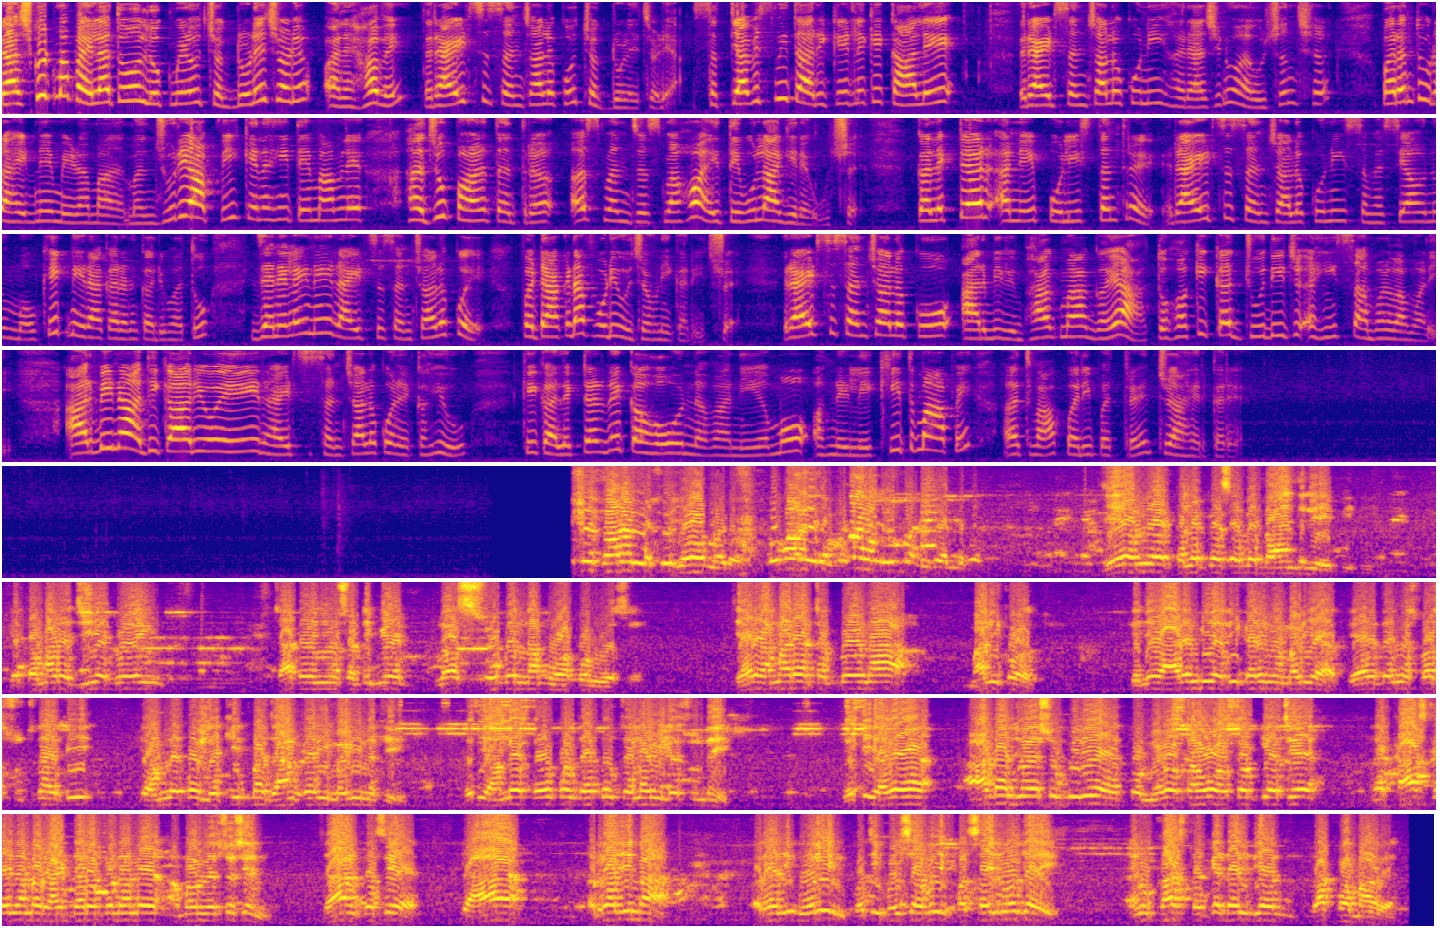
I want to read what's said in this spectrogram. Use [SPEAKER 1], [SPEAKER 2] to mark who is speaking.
[SPEAKER 1] રાજકોટમાં પહેલા તો લોકમેળો ચકડોળે ચડ્યો અને હવે રાઇડ્સ સંચાલકો ચકડોળે ચડ્યા. સત્યાવીસમી તારીખે એટલે કે કાલે રાઇડ સંચાલકોની હરાજીનું આયોજન છે. પરંતુ રાઇડને મેળામાં મંજૂરી આપવી કે નહીં તે મામલે હજુ પણ તંત્ર અસમંજસમાં હોય તેવું લાગી રહ્યું છે. કલેક્ટર અને પોલીસ તંત્રએ રાઇડ્સ સંચાલકોની સમસ્યાઓનું મૌખિક નિરાકરણ કર્યું હતું, જેને લઈને રાઇડ્સ સંચાલકોએ ફટાકડા ફોડી ઉજવણી કરી છે. રાઇડ્સ સંચાલકો આરબી વિભાગમાં ગયા તો હકીકત જુદી જ અહીં સાંભળવા મળી. આરબીના અધિકારીઓએ રાઇડ્સ સંચાલકોને કહ્યું કે કલેક્ટરને કહો નવા નિયમો અમને લેખિતમાં આપે અથવા પરિપત્ર જાહેર કરે.
[SPEAKER 2] કારણને શું જવાબ મળ્યો?
[SPEAKER 3] જે અમને કલેક્ટર સાહેબે બાંધરી આપી હતી કે તમારે GA drawing charter certificate plus સોગંદનામું આપવાનું રહેશે. જ્યારે અમારા ચકડોળના માલિકો કે જે આરએમબી અધિકારીને મળ્યા ત્યારે તેમને સ્પષ્ટ સૂચના આપી કે અમને કોઈ લેખિતમાં જાણકારી મળી નથી. તેથી અમે કોઈ પણ જાતનું ચલાવી લેશું નહીં. જેથી હવે આગળ જો શું રહે તો મેળો થવો અશક્ય છે. અને ખાસ કરીને અમે રાજધારકોને અમે અમારું એસોસિએશન જાણ થશે કે આ હરાજીમાં હરાજી બોલીને પછી પૈસા પછી ફસાઈ ન જાય, એનું ખાસ તકેદારી ધ્યાન રાખવામાં આવે.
